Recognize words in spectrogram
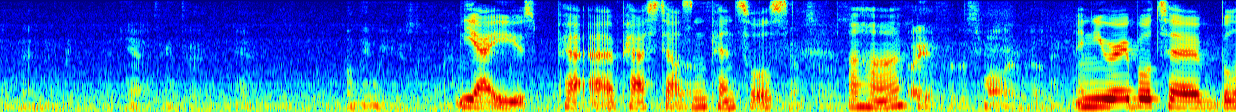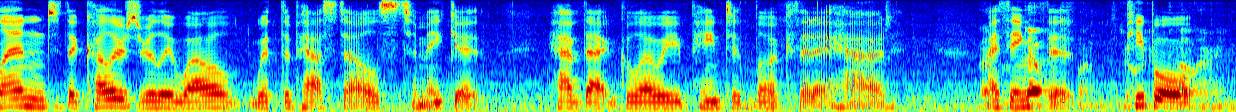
and then yeah, I think that yeah, I don't think we used color. yeah, you used pa- uh, pastels and pencils. Pencils. Uh huh. Oh yeah, for the smaller building. And you were able to blend the colors really well with the pastels to make it have that glowy painted look that it had. That I think that, that fun, people- coloring.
